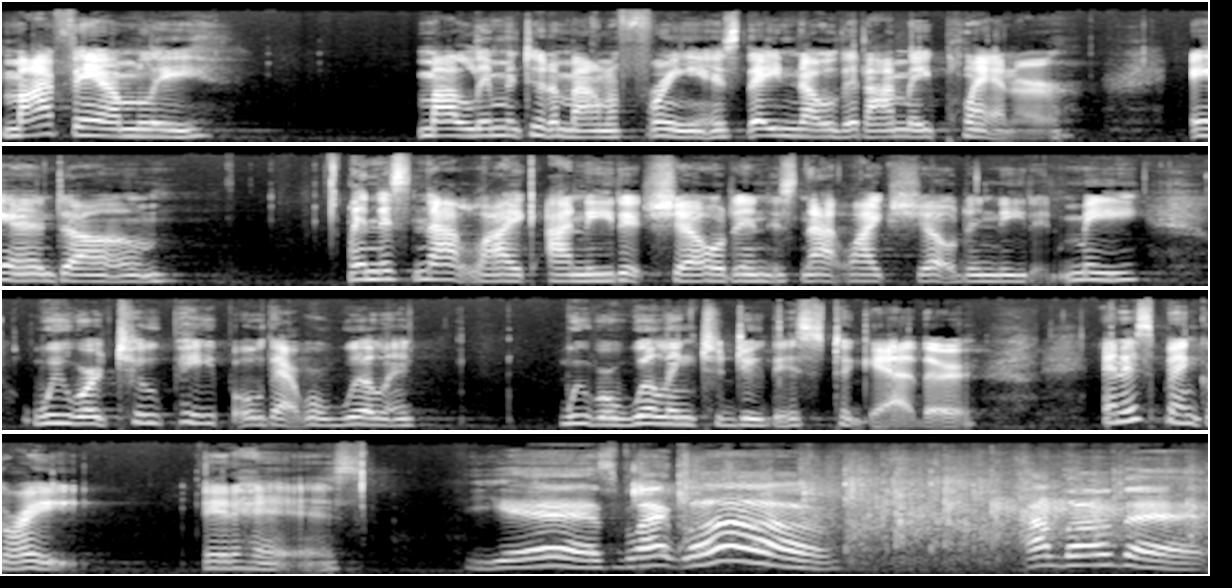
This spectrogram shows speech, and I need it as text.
my family my limited amount of friends they know that i'm a planner and um and it's not like i needed sheldon it's not like sheldon needed me we were two people that were willing we were willing to do this together and it's been great it has Yes, black love. I love that.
